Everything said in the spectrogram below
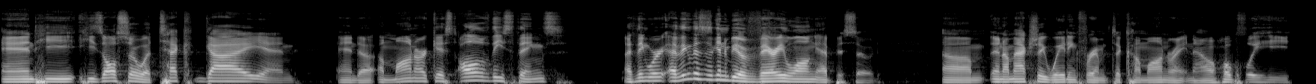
And he he's also a tech guy and and a, a monarchist. All of these things. I think we're. I think this is going to be a very long episode. Um, and I'm actually waiting for him to come on right now. Hopefully he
